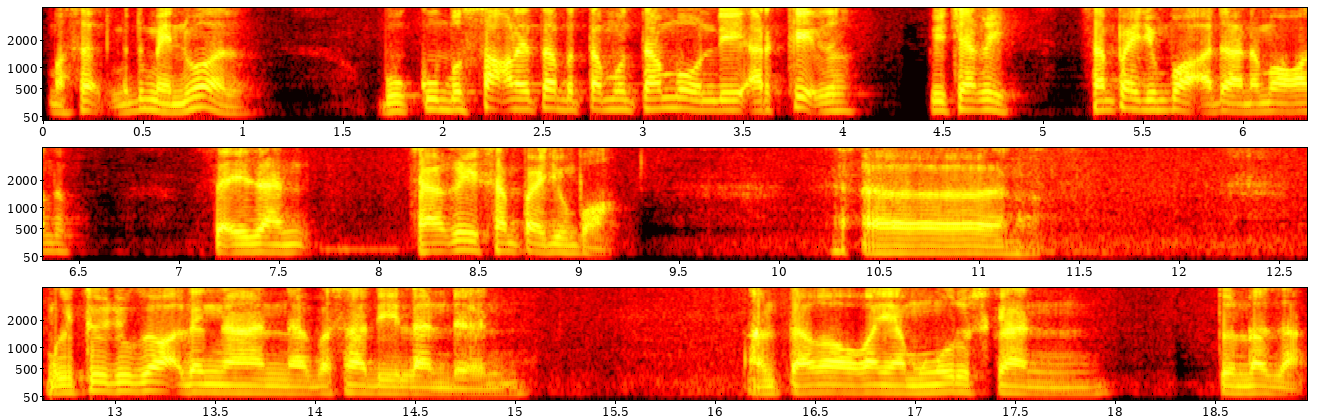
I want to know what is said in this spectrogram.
masa itu manual. Buku besar letak bertamun-tamun di arkib tu. Pergi cari. Sampai jumpa ada nama orang tu. Ustaz Izan cari sampai jumpa. Uh, begitu juga dengan bahasa di London. Antara orang yang menguruskan Tun Razak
